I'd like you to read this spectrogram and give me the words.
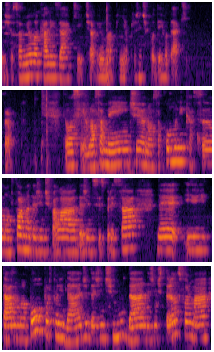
Deixa eu só me localizar aqui, te abrir um mapinha para a gente poder rodar aqui. Pronto. Então, assim, a nossa mente, a nossa comunicação, a forma da gente falar, da gente se expressar, né? E tá numa boa oportunidade da gente mudar, da gente transformar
